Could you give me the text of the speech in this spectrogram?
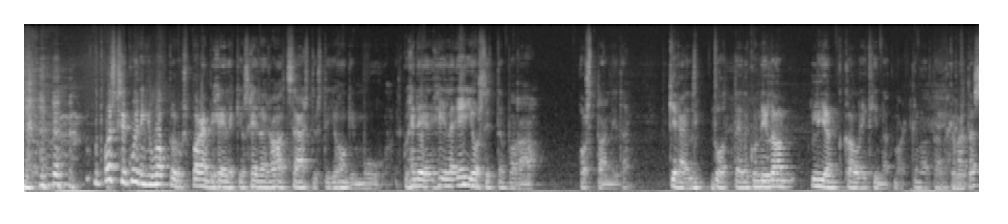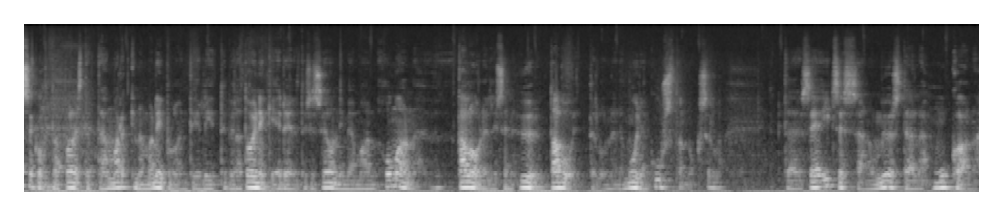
Mutta olisiko se kuitenkin loppujen lopuksi parempi heillekin, jos heidän rahat säästyisi johonkin muuhun? Kun heille, heillä ei ole sitten varaa ostaa niitä keräilytuotteita, kun niillä on liian kalliit hinnat markkinoilta. Ehkä mä tässä kohtaa paljastan, että tähän markkinamanipulointiin liittyy vielä toinenkin edellytys, ja se on nimenomaan oman taloudellisen hyödyn tavoittelu näiden muiden kustannuksella. Että se itsessään on myös täällä mukana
